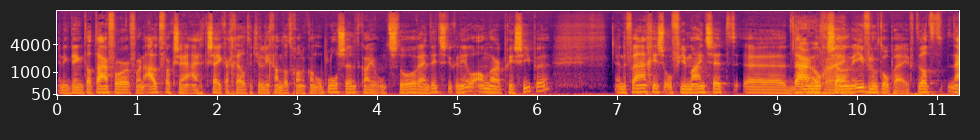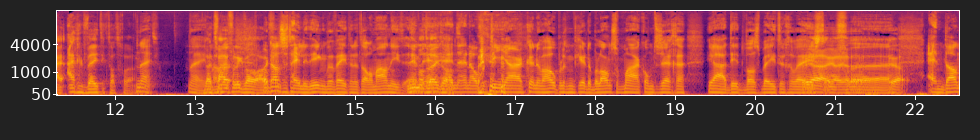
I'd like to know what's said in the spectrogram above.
En ik denk dat daarvoor voor een oud vaccin eigenlijk zeker geldt dat je lichaam dat gewoon kan oplossen. Dat kan je ontstoren. En dit is natuurlijk een heel ander principe. En de vraag is of je mindset eh, daar nog zo'n invloed op heeft. Dat, nou, eigenlijk weet ik dat gewoon Nee. niet. Nee, Daar maar twijfel we- ik wel over. Maar dat is het hele ding. We weten het allemaal niet. En- Niemand en, weet dat. En, en over tien jaar kunnen we hopelijk een keer de balans opmaken om te zeggen: ja, dit was beter geweest. Ja, of, ja, ja. eh. En dan,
